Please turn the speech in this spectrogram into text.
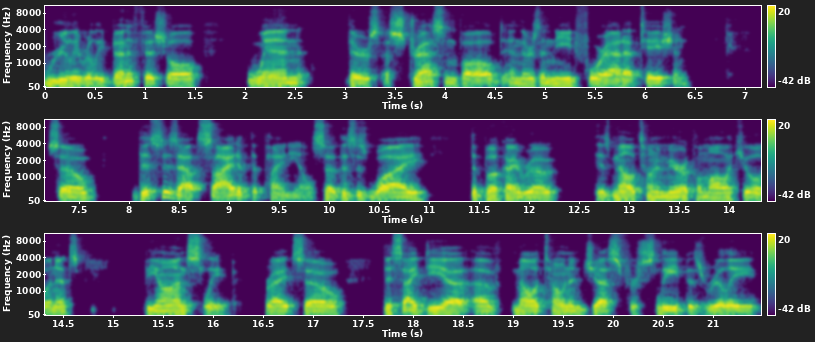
really really beneficial when there's a stress involved and there's a need for adaptation so this is outside of the pineal. So this is why the book I wrote is melatonin miracle molecule and it's beyond sleep, right? So this idea of melatonin just for sleep is really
